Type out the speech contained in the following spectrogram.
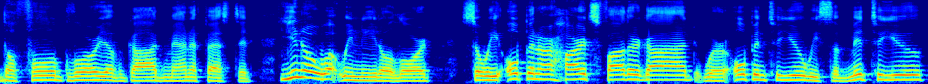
the full glory of God manifested. You know what we need, O oh Lord. So we open our hearts, Father God. We're open to you. We submit to you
